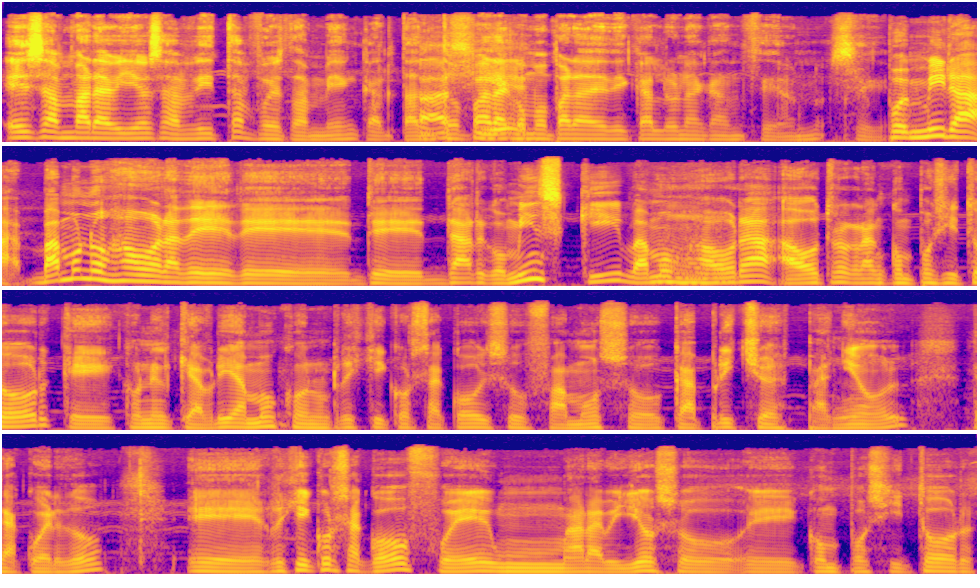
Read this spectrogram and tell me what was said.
esas maravillosas vistas, pues también cantando para como para dedicarle una canción. Pues mira, vámonos ahora de, de, Dargominsky, vamos ahora a otro gran compositor que con el que habríamos, con Ricky Korsakov y su famoso Capricho Español, ¿de acuerdo? Eh, Ricky Korsakov fue un maravilloso eh, compositor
